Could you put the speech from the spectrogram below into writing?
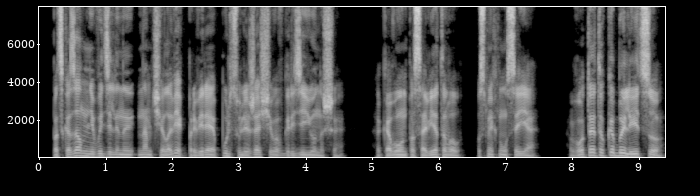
— подсказал мне выделенный нам человек, проверяя пульс у лежащего в грязи юноши. «А кого он посоветовал?» — усмехнулся я. «Вот эту кобылицу!»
